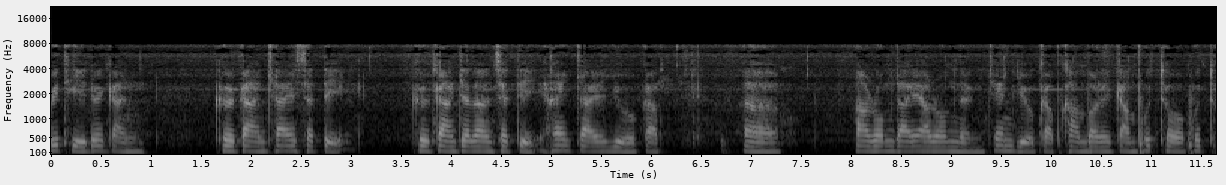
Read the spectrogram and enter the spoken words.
วิธีด้วยกัน คือการใช้สติ คือการเจริญสติให้ใจอยู่กับอารมณ์ใดอารมณ์หนึ่ง เช่นอยู่กับคำบริกรรมพุทโธพุทโธ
